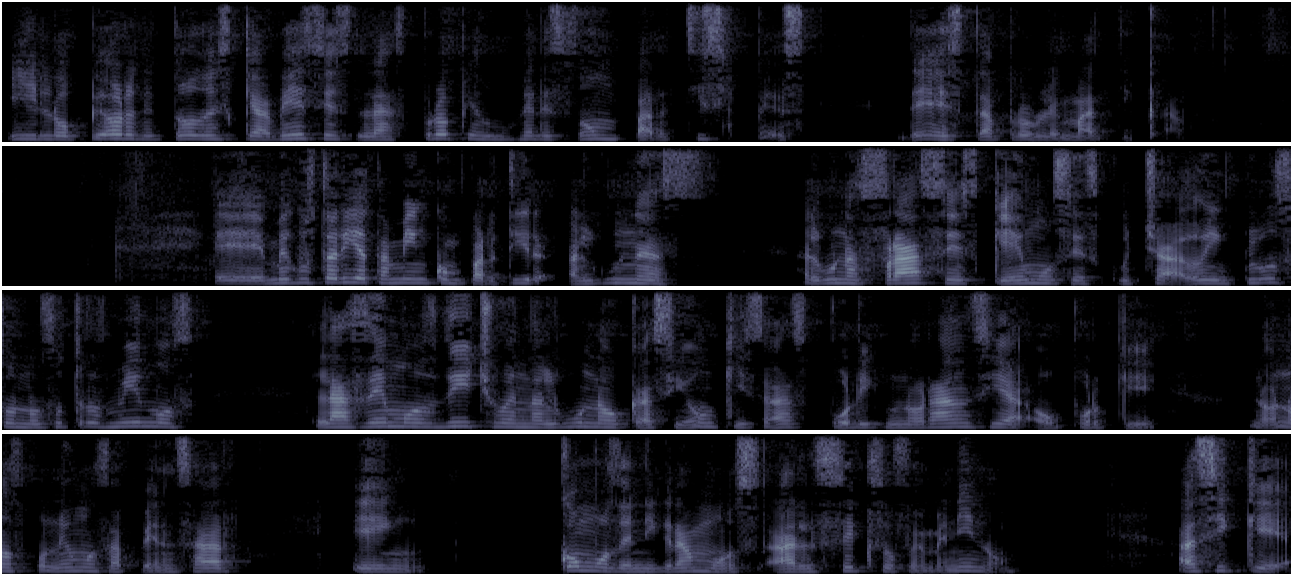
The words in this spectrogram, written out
Y lo peor de todo es que a veces las propias mujeres son partícipes de esta problemática. Eh, me gustaría también compartir algunas, algunas frases que hemos escuchado, incluso nosotros mismos las hemos dicho en alguna ocasión, quizás por ignorancia o porque no nos ponemos a pensar en cómo denigramos al sexo femenino. Así que,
